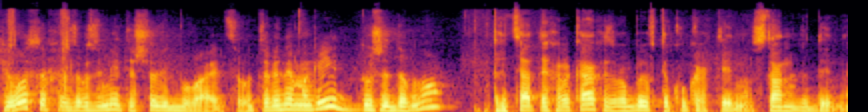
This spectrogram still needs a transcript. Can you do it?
філософи зрозуміти, що відбувається. От Рене Магріт дуже давно, в 30-х роках, зробив таку картину Стан людини.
